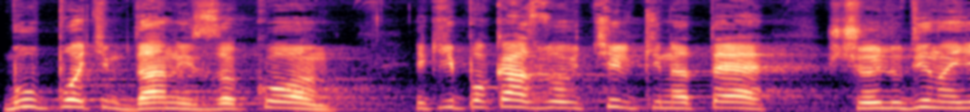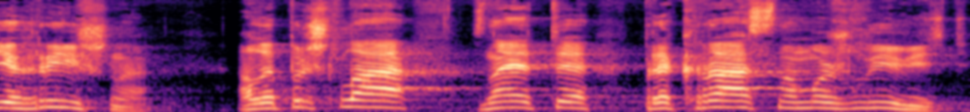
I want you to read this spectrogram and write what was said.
Був потім даний закон, який показував тільки на те, що людина є грішна. Але прийшла, знаєте, прекрасна можливість,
